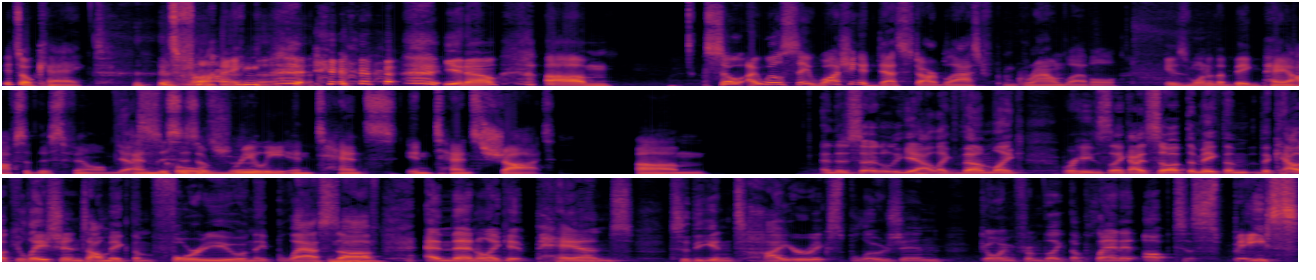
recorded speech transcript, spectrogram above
It's okay it's fine you know um so i will say watching a death star blast from ground level is one of the big payoffs of this film Yes, and this cool is a shit. really intense intense shot um And there's uh, yeah, like them like where he's like, I still have to make them the calculations. I'll make them for you, and they blast Mhm. off, and then like it pans to the entire explosion going from like the planet up to space.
